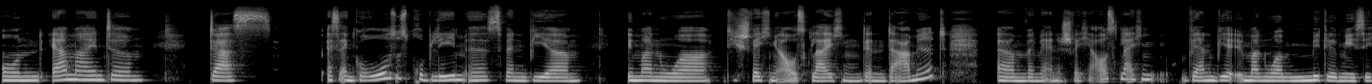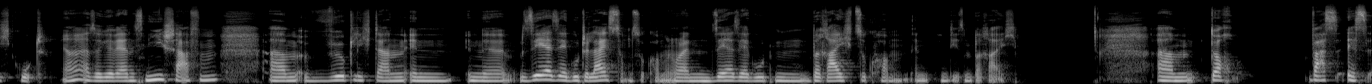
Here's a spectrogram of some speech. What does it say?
Und er meinte, dass es ein großes Problem ist, wenn wir immer nur die Schwächen ausgleichen, denn damit, ähm, wenn wir eine Schwäche ausgleichen, werden wir immer nur mittelmäßig gut. Ja, also wir werden es nie schaffen, ähm, wirklich dann in, in eine sehr, sehr gute Leistung zu kommen oder in einen sehr, sehr guten Bereich zu kommen in, in diesem Bereich. Ähm, doch was es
